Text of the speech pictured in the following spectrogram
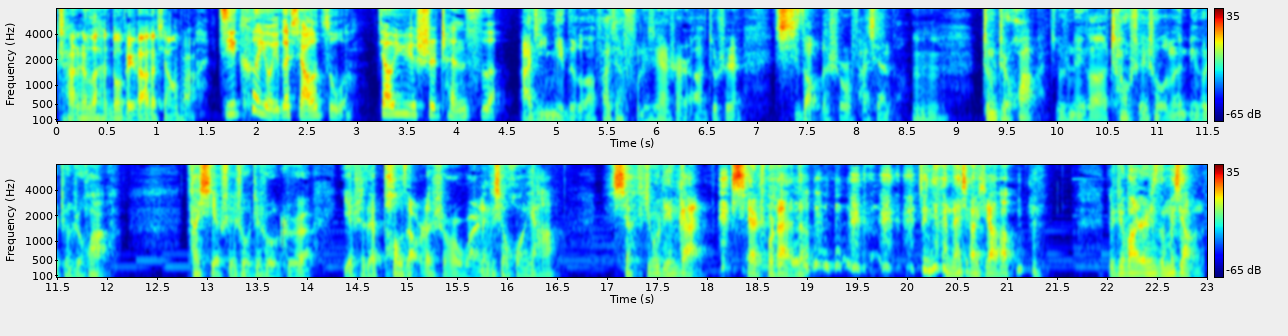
产生了很多伟大的想法。极客有一个小组叫浴室沉思，阿基米德发现浮力这件事儿啊，就是洗澡的时候发现的。嗯，郑智化就是那个唱水手的那个郑智化，他写《水手》这首歌也是在泡澡的时候玩那个小黄鸭，想有灵感 写出来的，就你很难想象，就这帮人是怎么想的，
